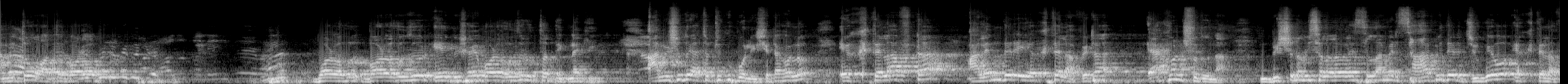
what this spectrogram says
আমি তো অত বড় হ্যাঁ? বড় বড় হুজুর এই বিষয়ে বড় হুজুর উত্তর দিক নাকি? আমি শুধু এতটুকু বলি সেটা হলো এখতেলাফটা আলেমদের এই এখতেলাফ এটা এখন শুধু না। বিশ্বনবী সাল্লাহ সাল্লামের সাহাবিদের যুগেও এখতেলাফ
